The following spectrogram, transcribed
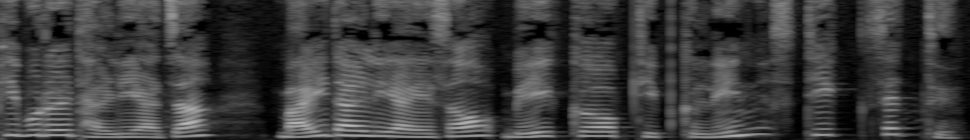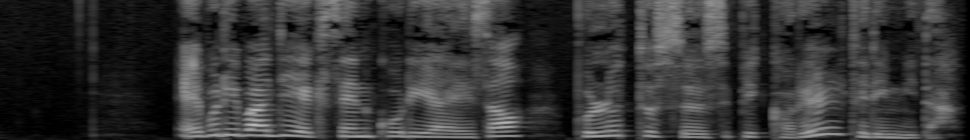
피부를 달리하자 마이달리아에서 메이크업 deep clean 스틱 세트 에브리바디 엑센 코리아에서 블루투스 스피커를 드립니다.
